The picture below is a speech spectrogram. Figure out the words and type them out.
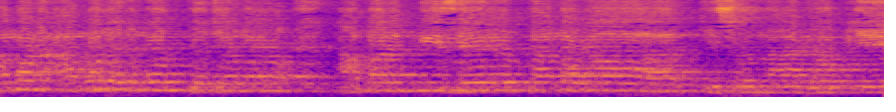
আমার আমলের মধ্যে যেন আমার নিজের বানোয়া কিছু না ঢোকে।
